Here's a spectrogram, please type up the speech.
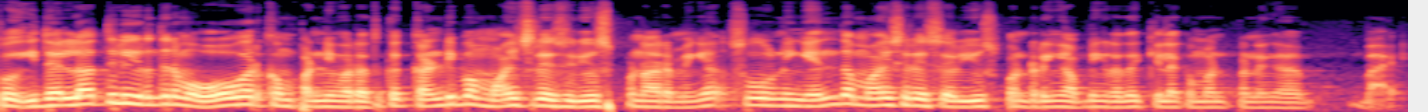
ஸோ இது எல்லாத்துலேயும் இருந்து நம்ம ஓவர் கம் பண்ணி வரதுக்கு கண்டிப்பாக மாய்ஸ்சரைசர் யூஸ் பண்ண ஆரம்பிங்க. ஸோ நீங்கள் எந்த மாய்ஸ்சரைசர் யூஸ் பண்ணுறீங்க அப்படிங்கிறத கீழே கமெண்ட் பண்ணுங்கள் பாய்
